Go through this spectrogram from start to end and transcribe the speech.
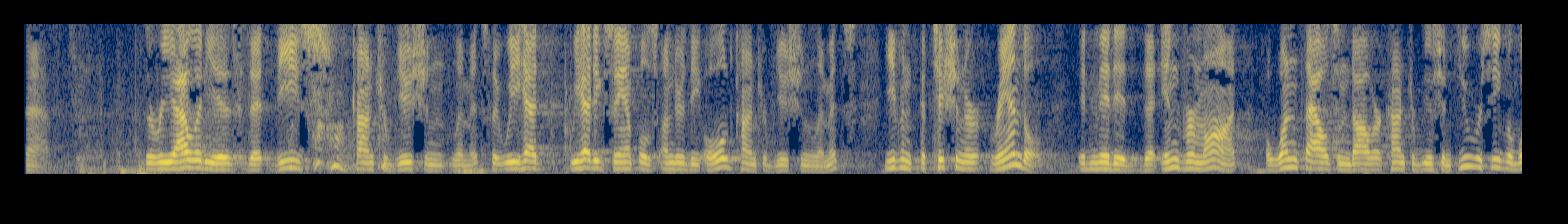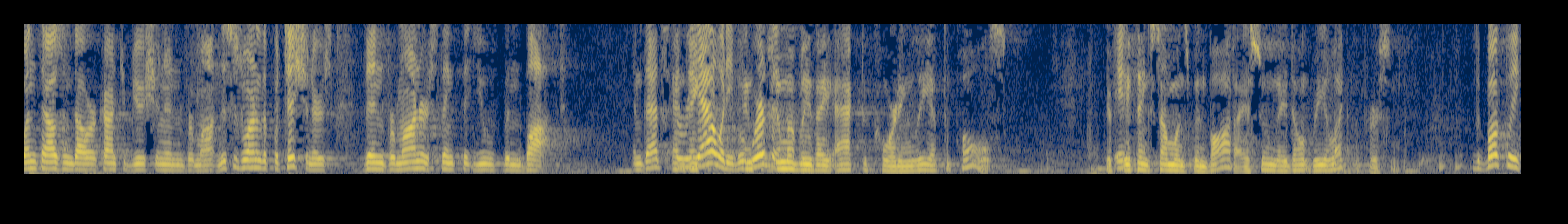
The reality is that these contribution limits, that we had, we had examples under the old contribution limits, even Petitioner Randall admitted that in Vermont, a $1,000 contribution, if you receive a $1,000 contribution in Vermont, and this is one of the petitioners, then Vermonters think that you've been bought. And that's the and reality. They, but and presumably the, they act accordingly at the polls. If they think someone's been bought, I assume they don't reelect the person. The Buckley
